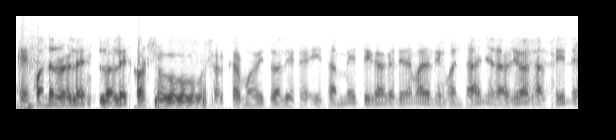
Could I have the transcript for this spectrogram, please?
que es cuando lo lees, lo lees con su sarcasmo habitual, dice, y tan mítica que tiene más de 50 años, a ver si vas al cine.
